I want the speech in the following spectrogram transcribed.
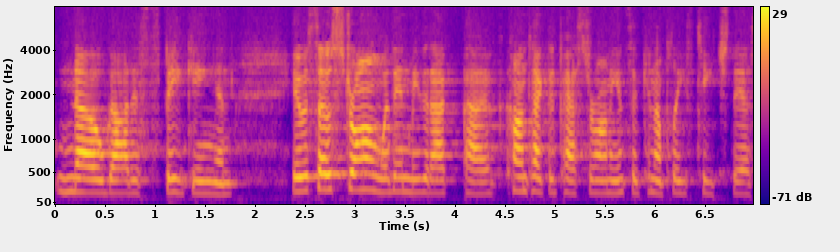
know God is speaking. And it was so strong within me that I, I contacted Pastor Ronnie and said, Can I please teach this?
